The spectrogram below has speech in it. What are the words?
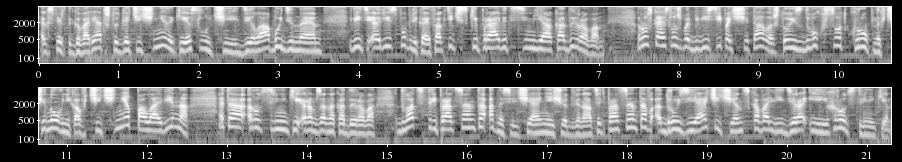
Эксперты говорят, что для Чечни такие случаи – дело обыденное. Ведь республикой фактически правит семья Кадырова. Русская служба BBC подсчитала, что из 200 крупных чиновников в Чечне половина – это родственники Рамзана Кадырова, 23% – односельчане, еще 12% – друзья чеченского лидера и их родственники.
